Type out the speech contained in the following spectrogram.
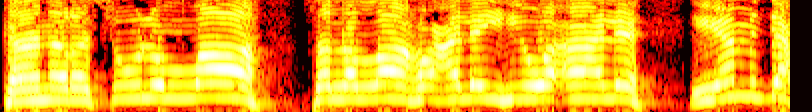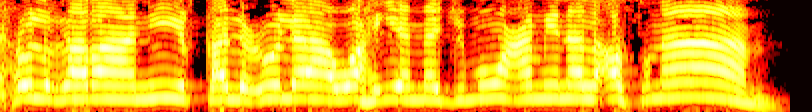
كان رسول الله صلى الله عليه وآله يمدح الغرانيق العلا وهي مجموعة من الأصنام.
